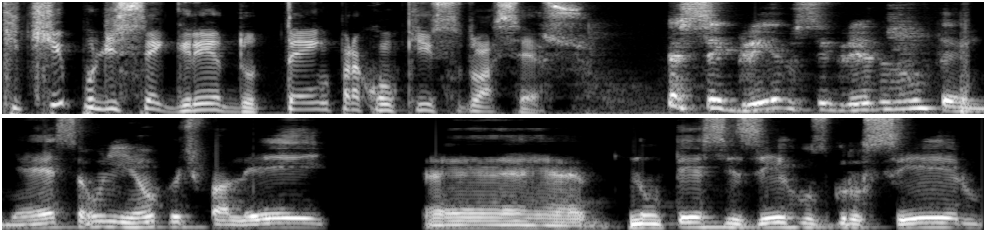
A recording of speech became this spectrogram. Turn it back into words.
que tipo de segredo tem para a conquista do acesso? É segredo, segredo não tem. É essa união que eu te falei, é, não ter esses erros grosseiros,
